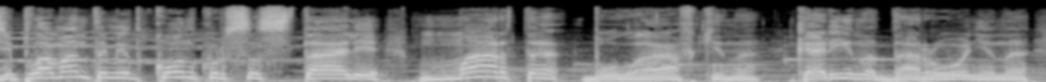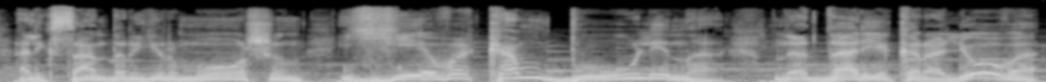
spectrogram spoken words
Дипломантами конкурса стали Марта Булавкина, Карина Доронина, Александр Ермошин, Ева Камбулина, Дарья Королева,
